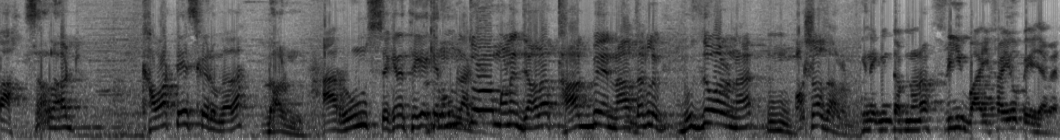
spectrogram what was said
বাহ। সালাড। খাওয়ার টেস্ট কীরকম দাদা? দারুণ। আর রুমস এখানে থেকে কীরকম রুম তো মানে যারা থাকবে না থাকলে বুঝতে পারো না অসাধারণ। এখানে কিন্তু আপনারা ফ্রি ওয়াইফাইও পেয়ে যাবেন।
